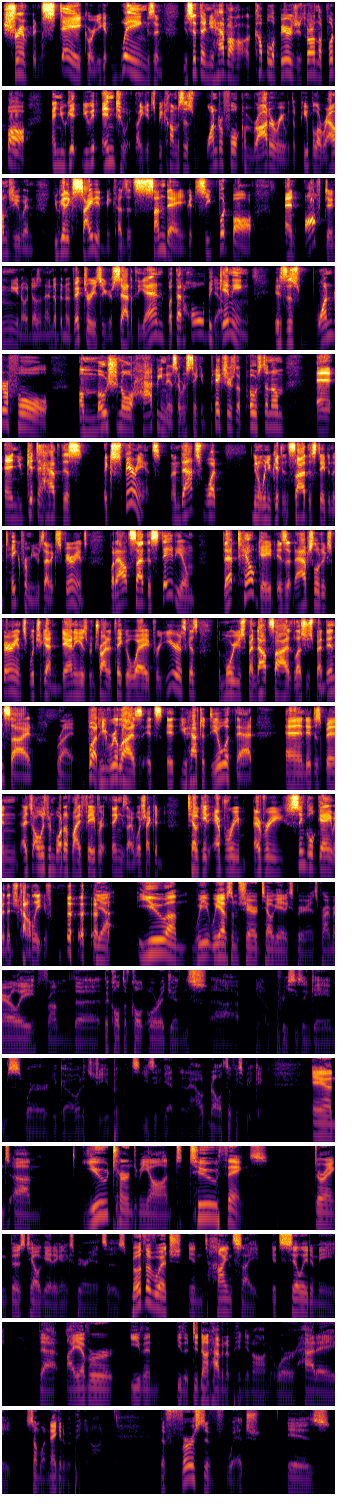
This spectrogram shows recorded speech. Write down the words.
shrimp and steak, or you get wings, and you sit there and you have a, a couple of beers, you throw on the football, and you get you get into it. Like it becomes this wonderful camaraderie with the people around you, and you get excited because it's Sunday. You get to see football, and often you know it doesn't end up in a victory, so you're sad at the end. But that whole beginning is this wonderful emotional happiness. Everyone's taking pictures, they're posting them, and, and you get to have this experience, and that's what you know when you get inside the stadium to take from you is that experience. But outside the stadium that tailgate is an absolute experience which again danny has been trying to take away for years because the more you spend outside the less you spend inside. Right. But he realized it's it you have to deal with that. And it has been it's always been one of my favorite things. I wish i could tailgate every every single game and then just kind of leave. Yeah you um we we have some shared tailgate experience primarily from the the cult of cult origins uh you know preseason games where you go and it's cheap and it's easy to get in and out relatively speaking. And um you turned me on to two things during those tailgating experiences both of which in hindsight it's silly to me that i ever even either did not have an opinion on or had a somewhat negative opinion on the first of which is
